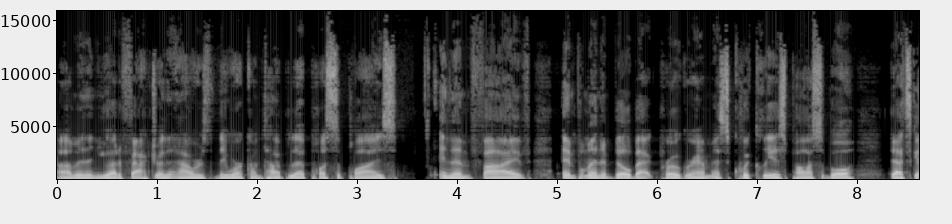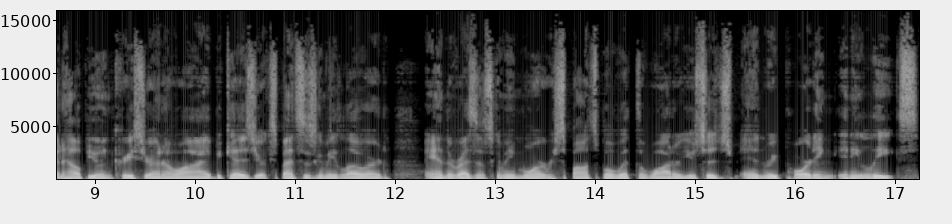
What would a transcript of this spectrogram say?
Um, and then you got to factor in the hours that they work on top of that plus supplies. And then five, implement a bill back program as quickly as possible that's going to help you increase your NOI because your expenses are going to be lowered and the residents are going to be more responsible with the water usage and reporting any leaks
